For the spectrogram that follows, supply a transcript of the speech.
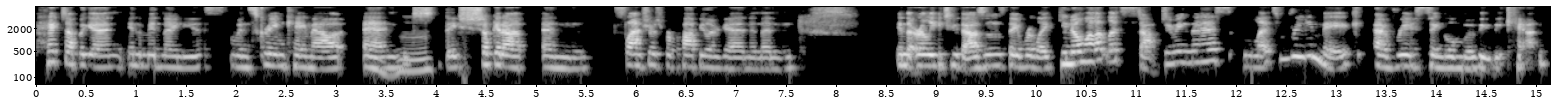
picked up again in the mid 90s when Scream came out and Mhm. they shook it up and slashers were popular again. And then in the early 2000s they were like you know what? Let's stop doing this. Let's remake every single movie we can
